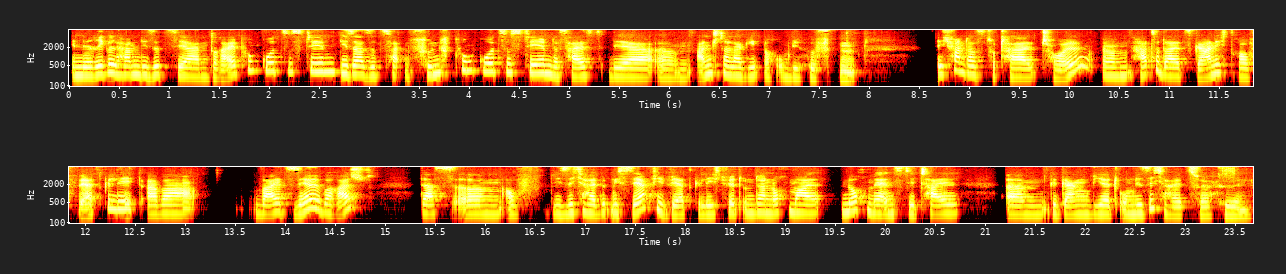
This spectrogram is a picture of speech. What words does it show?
In der Regel haben die Sitze ja ein Drei-Punkt-Gurtsystem. Dieser Sitz hat ein Fünf-Punkt-Gurtsystem. Das heißt, der ähm, Anschnaller geht noch um die Hüften. Ich fand das total toll, ähm, hatte da jetzt gar nicht drauf Wert gelegt, aber war jetzt sehr überrascht, dass ähm, auf die Sicherheit wirklich sehr viel Wert gelegt wird und dann nochmal noch mehr ins Detail ähm, gegangen wird, um die Sicherheit zu erhöhen.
